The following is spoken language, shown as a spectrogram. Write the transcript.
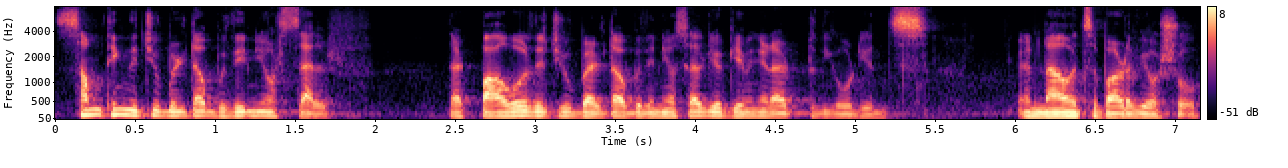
something that you built up within yourself, that power that you've built up within yourself, you're giving it out to the audience. And now it's a part of your show.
